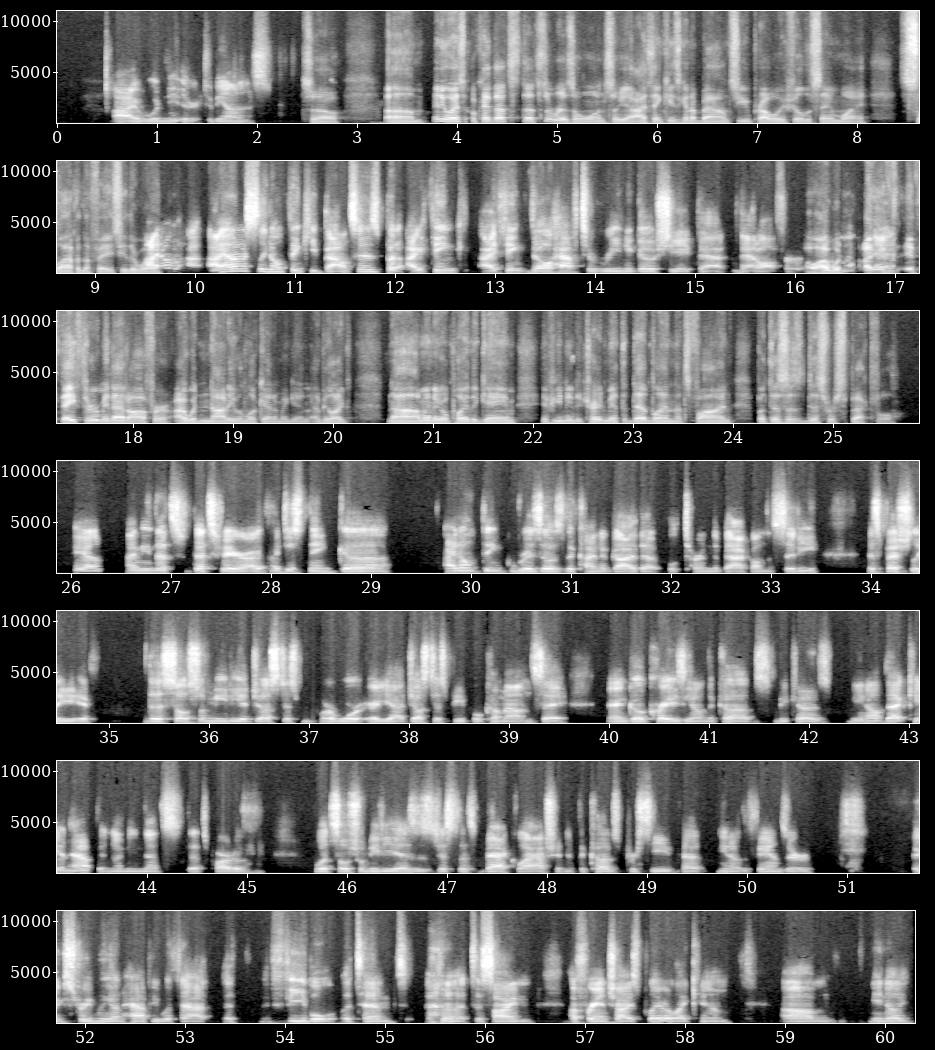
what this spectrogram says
I wouldn't either, to be honest. So, um, anyways, okay, that's that's the Rizzo one. So yeah, I think he's gonna bounce. You probably feel the same way. Slap in the face either way. I don't. I honestly don't think he bounces, but I think I think they'll have to renegotiate that that offer. Oh, I wouldn't. I, if if they threw me that offer, I would not even look at him again. I'd be like, Nah, I'm gonna go play the game. If you need to trade me at the deadline, that's fine. But this is disrespectful. Yeah, I mean that's that's fair. I, I just think uh, I don't think Rizzo's the kind of guy that will turn the back on the city, especially if the social media justice or war or yeah justice people come out and say and go crazy on the Cubs because you know that can happen. I mean that's that's part of what social media is is just this backlash and if the Cubs perceive that you know the fans are extremely unhappy with that feeble attempt to sign a franchise player like him, um, you know,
